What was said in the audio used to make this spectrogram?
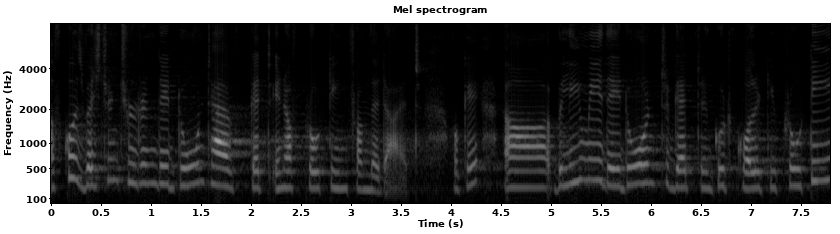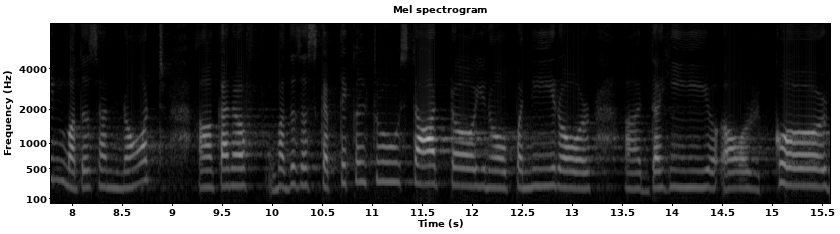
of course vegetarian children they do not have get enough protein from their diet okay. Uh, believe me they do not get good quality protein, mothers are not uh, kind of mothers are skeptical to start uh, you know paneer or uh, dahi or curd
